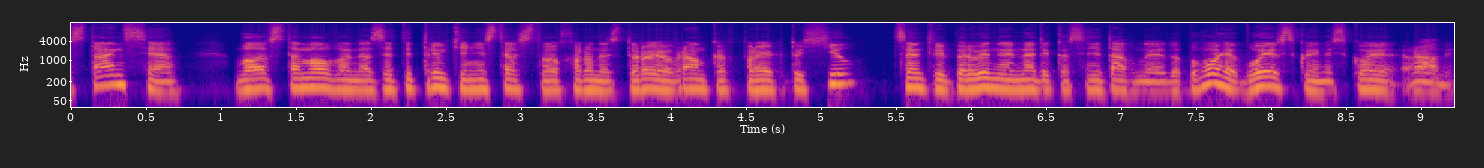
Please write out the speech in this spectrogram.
станція була встановлена за підтримки Міністерства охорони здоров'я в рамках проєкту ХІЛ центрі первинної медико-санітарної допомоги Боярської міської ради.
